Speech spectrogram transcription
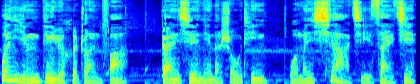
欢迎订阅和转发，感谢您的收听，我们下集再见。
